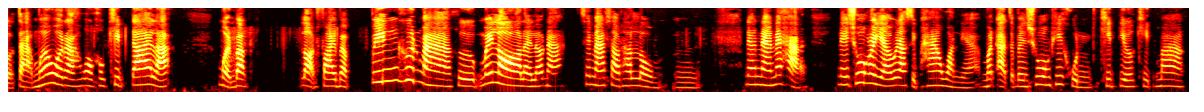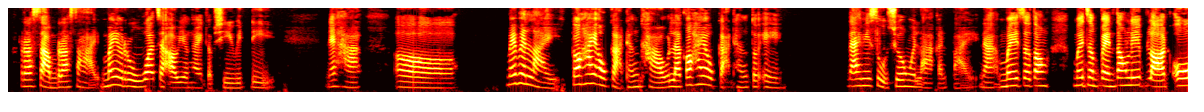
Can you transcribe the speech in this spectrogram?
อแต่เมื่อเวลาเขาคิดได้ละ เหมือนแบบหลอดไฟแบบปิ้งขึ้นมาคือไม่รออะไรแล้วนะ ใช่ไหมชาวท่านลม อืมดังนั้นนะคะ ในช่วงระยะเวลา 15 วันเนี้ย มันอาจจะเป็นช่วงที่คุณคิดเยอะคิดมาก ระสำระสายไม่รู้ว่าจะเอายังไงกับชีวิตดีนะคะเออไม่เป็นไร ก็ให้โอกาสทั้งเขา แล้วก็ให้โอกาสทั้งตัวเอง ได้พิสูจน์ช่วงเวลากันไปนะไม่จะต้องไม่จำเป็นต้องรีบร้อน โอ้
